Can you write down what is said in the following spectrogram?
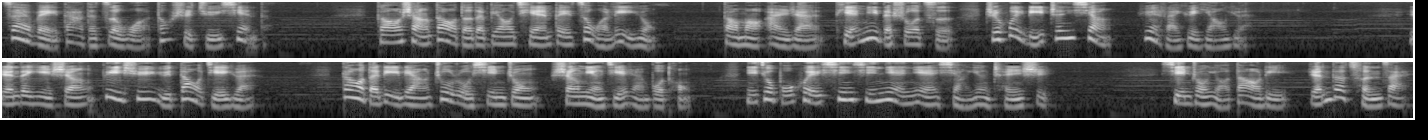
再伟大的自我都是局限的。高尚道德的标签被自我利用，道貌岸然、甜蜜的说辞只会离真相越来越遥远。人的一生必须与道结缘，道的力量注入心中，生命截然不同，你就不会心心念念响应尘世。心中有道理，人的存在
